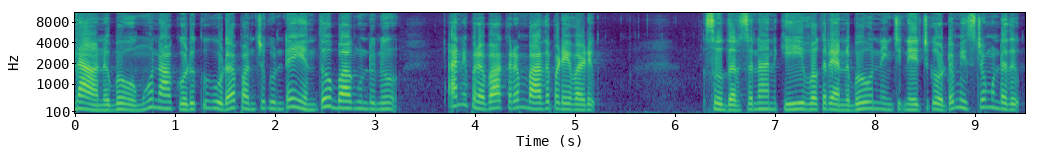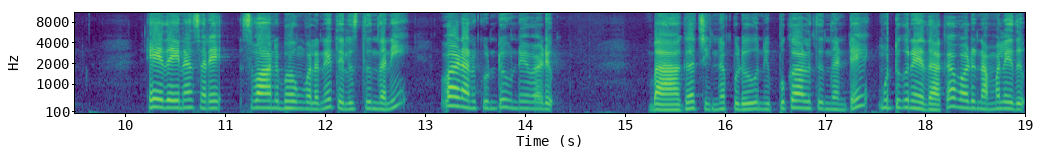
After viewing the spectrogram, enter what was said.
నా అనుభవము నా కొడుకు కూడా పంచుకుంటే ఎంతో బాగుండును. అని ప్రభాకరం బాధపడేవాడు. సుదర్శనానికి ఒకరి అనుభవం నుంచి నేర్చుకోవటం ఇష్టం ఉండదు. ఏదైనా సరే స్వానుభవం వలనే తెలుస్తుందని వాడు అనుకుంటూ ఉండేవాడు. బాగా చిన్నప్పుడు నిప్పు కాలుతుందంటే ముట్టుకునేదాకా వాడు నమ్మలేదు.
